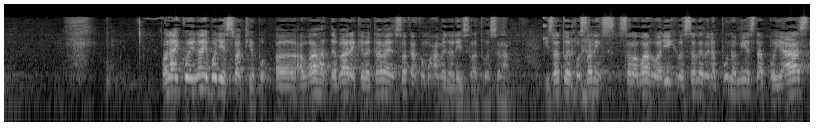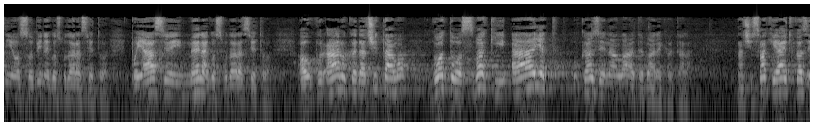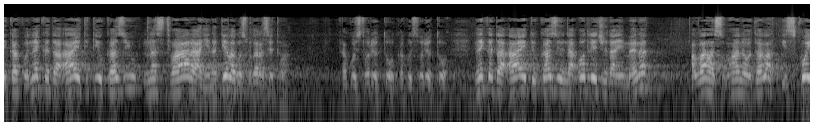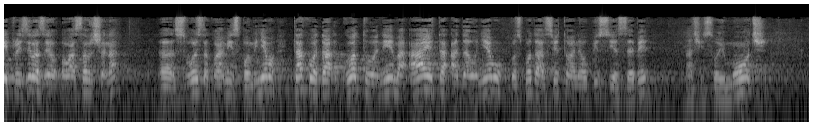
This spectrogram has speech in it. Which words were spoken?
Onaj koji je najbolje shvatio uh, Allaha tebare Vetala je svakako Muhammed Ali Salatu Wasalam. I zato je poslanik sallallahu alihi wasallam na puno mjesta pojasnio osobine gospodara svjetova. Pojasnio je imena gospodara svjetova. A u Kur'anu kada čitamo, gotovo svaki ajet ukazuje na Allaha Tebare Kvetala. Znači svaki ajet ukazuje kako nekada ajeti ti ukazuju na stvaranje, na djela gospodara svjetova. Kako je stvorio to, kako je stvorio to. Nekada ajeti ukazuju na određena imena Allaha subhanahu wa ta'ala iz koji proizilaze ova savršena e, svojstva koja mi spominjemo, tako da gotovo nema ajeta, a da u njemu gospodar svjetova ne opisuje sebe, znači svoju moć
